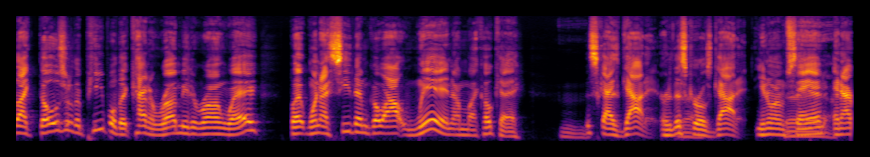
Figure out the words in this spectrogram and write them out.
like those are the people that kind of rub me the wrong way. But when I see them go out and win, I'm like, okay, Hmm. this guy's got it, or this Yeah. girl's got it. You know what I'm saying? And I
